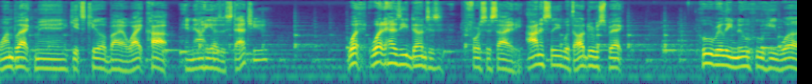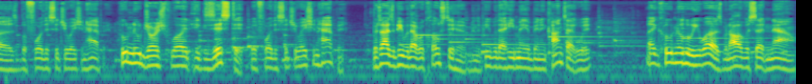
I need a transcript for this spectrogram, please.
one black man gets killed by a white cop and now he has a statue? What what has he done to for society? Honestly, with all due respect, who really knew who he was before the situation happened? Who knew George Floyd existed before the situation happened? Besides the people that were close to him and the people that he may have been in contact with, like, who knew who he was? But all of a sudden now,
